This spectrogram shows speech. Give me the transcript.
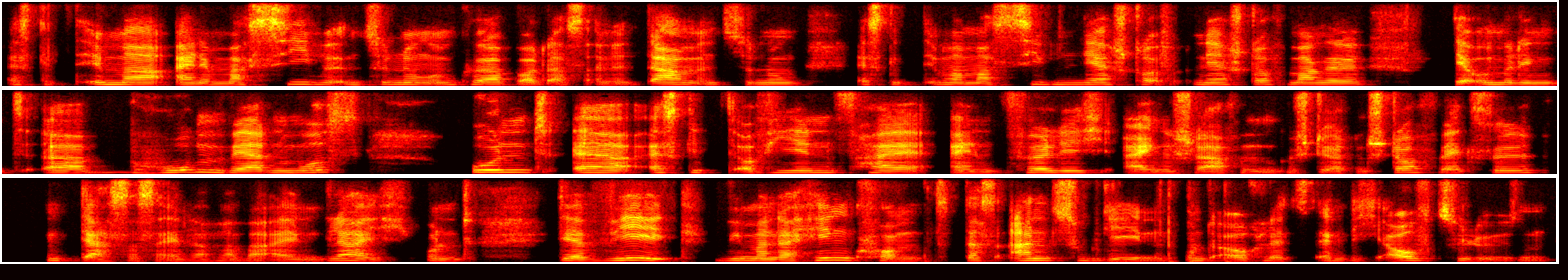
es gibt immer eine massive Entzündung im Körper, das ist eine Darmentzündung. Es gibt immer massiven Nährstoff, Nährstoffmangel, der unbedingt äh, behoben werden muss. Und äh, es gibt auf jeden Fall einen völlig eingeschlafenen, gestörten Stoffwechsel. Das ist einfach mal bei allen gleich. Und der Weg, wie man da hinkommt, das anzugehen und auch letztendlich aufzulösen,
